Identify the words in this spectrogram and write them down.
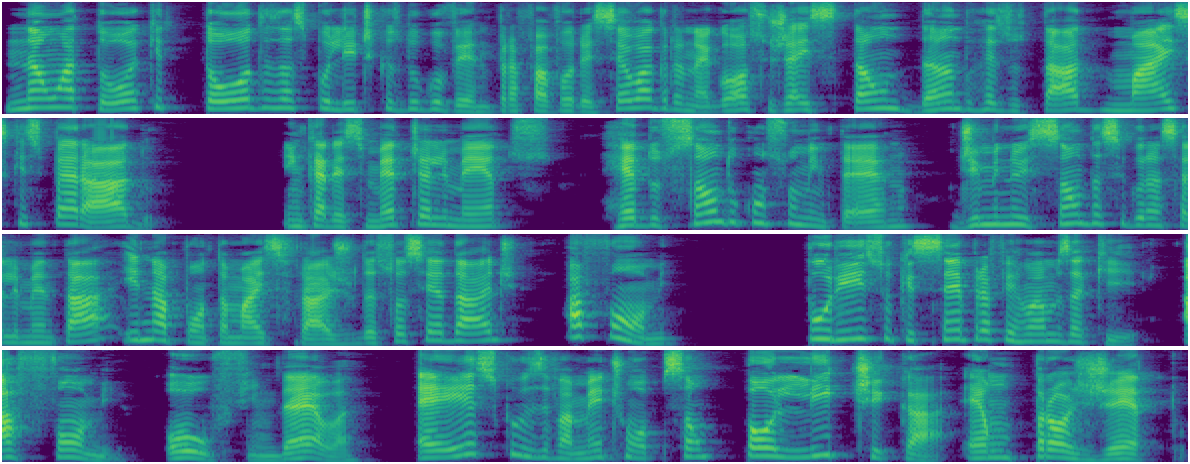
Não à toa que todas as políticas do governo para favorecer o agronegócio já estão dando resultado mais que esperado. Encarecimento de alimentos, redução do consumo interno, diminuição da segurança alimentar e, na ponta mais frágil da sociedade, a fome. Por isso que sempre afirmamos aqui: a fome, ou o fim dela, é exclusivamente uma opção política, é um projeto.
